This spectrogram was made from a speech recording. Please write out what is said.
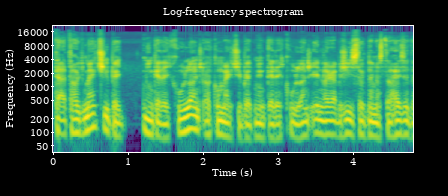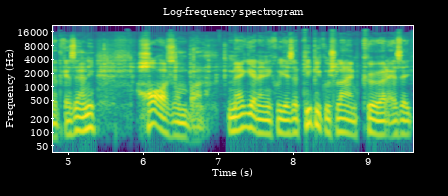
tehát, hogy megcsíp egy minket egy kullancs, akkor megcsípett minket egy kullancs. Én legalábbis így szoktam ezt a helyzetet kezelni. Ha azonban megjelenik, hogy ez a tipikus Lime kör, ez egy,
